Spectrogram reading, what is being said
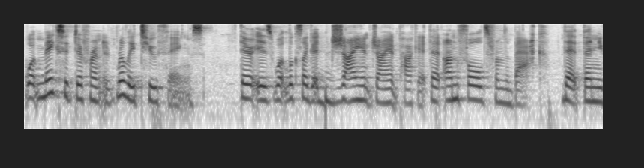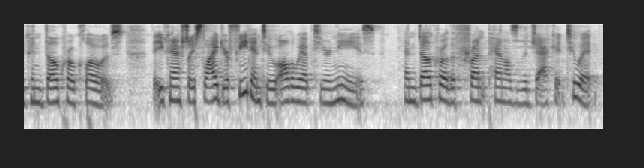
What makes it different is really two things. There is what looks like a giant, giant pocket that unfolds from the back that then you can Velcro close, that you can actually slide your feet into all the way up to your knees and Velcro the front panels of the jacket to it,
